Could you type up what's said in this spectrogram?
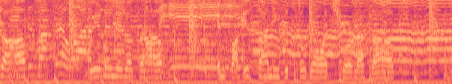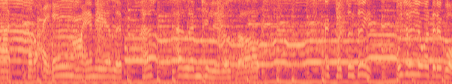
साहब वीडियो ले लो साहब। इन पाकिस्तानी कुत्तों को मत छोड़ना साहब। मैंने एल एम जी ले लो साहब। बच्चन सिंह कुछ नहीं होगा तेरे को।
